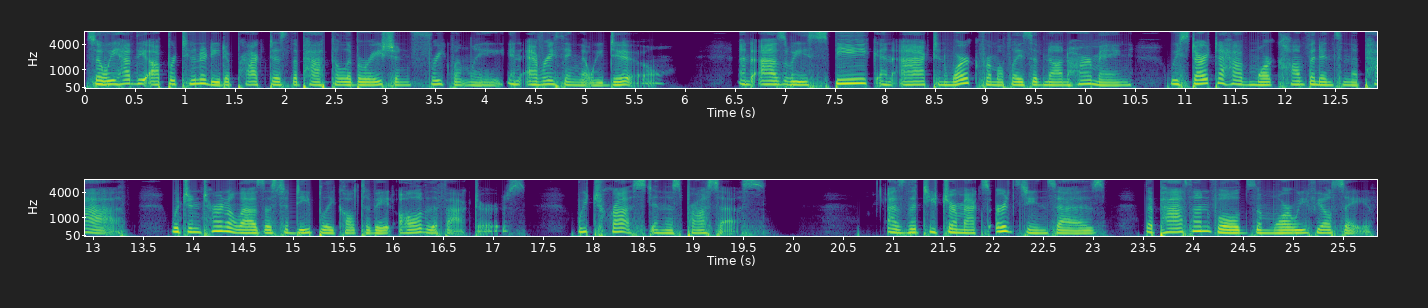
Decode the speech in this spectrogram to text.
So we have the opportunity to practice the path to liberation frequently in everything that we do. And as we speak and act and work from a place of non harming, we start to have more confidence in the path, which in turn allows us to deeply cultivate all of the factors. We trust in this process. As the teacher Max Erdstein says, the path unfolds the more we feel safe,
